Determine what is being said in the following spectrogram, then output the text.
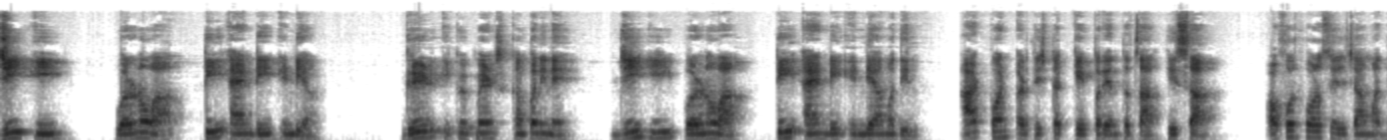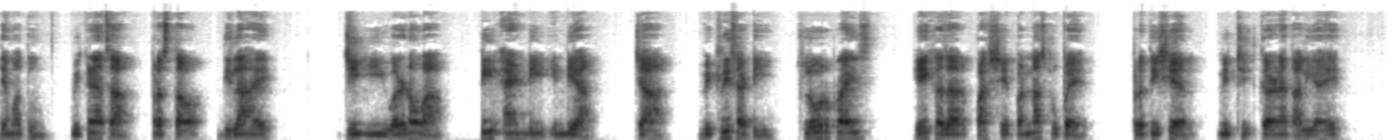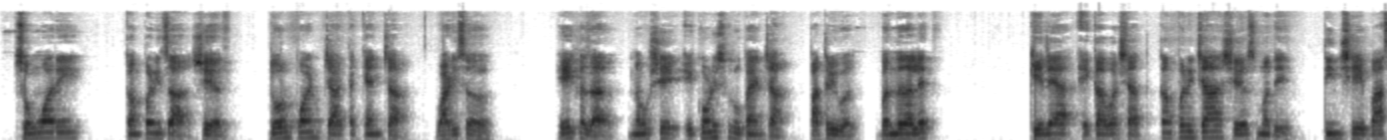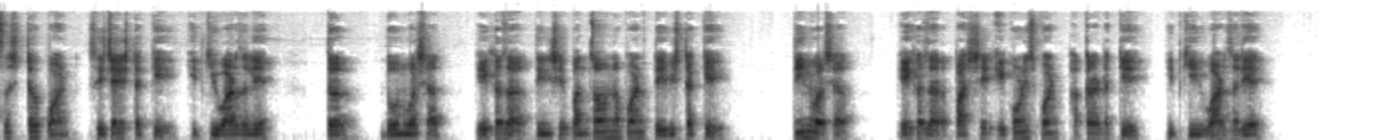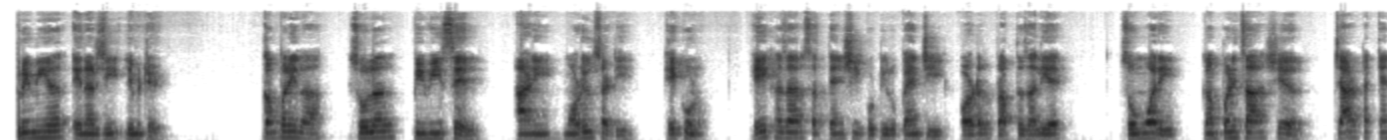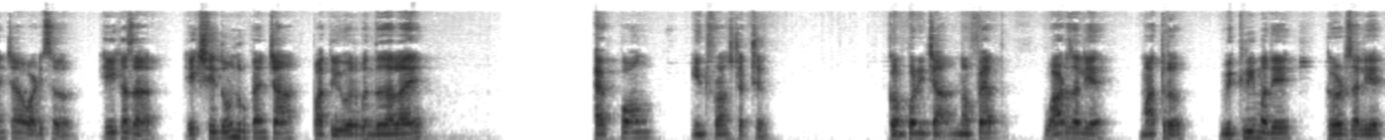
GE Vernova T and D India. Grid equipments कंपनीने GE Vernova T and D इंडियामधील आठ point अडतीस टक्के पर्यंतचा हिस्सा ऑफर फॉर सेलच्या माध्यमातून विकण्याचा प्रस्ताव दिला आहे. GE Vernova T and D इंडियाच्या विक्रीसाठी फ्लोअर प्राइस एक हजार पाचशे पन्नास रुपये प्रति शेअर निश्चित करण्यात आली आहे. सोमवारी कंपनीचा शेअर दोन पॉईंट चार टक्क्यांच्या वाढीसह एक हजार नऊशे एकोणीस रुपयांच्या पातळीवर बंद झालेत. गेल्या एका वर्षात कंपनीच्या शेअर्समध्ये तीनशे बासष्ट पॉईंट सेहेचाळीस टक्के इतकी वाढ झाली आहे. तर दोन वर्षात एक हजार तीनशे पंचावन्न पॉईंट तेवीस टक्के. तीन वर्षात एक हजार पाचशे एकोणीस पॉईंट अकरा टक्के इतकी वाढ झाली आहे. Premier energy limited. कंपनीला सोलर पी व्ही सेल आणि मॉड्यूलसाठी एकूण एक हजार सत्याऐंशी कोटी रुपयांची ऑर्डर प्राप्त झाली आहे. सोमवारी कंपनीचा शेअर चार टक्क्यांच्या वाढीसह एक हजार एकशे दोन रुपयांच्या पातळीवर बंद झाला आहे. ॲपकॉन इन्फ्रास्ट्रक्चर कंपनीच्या नफ्यात वाढ झाली आहे. मात्र विक्रीमध्ये घट झाली आहे.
